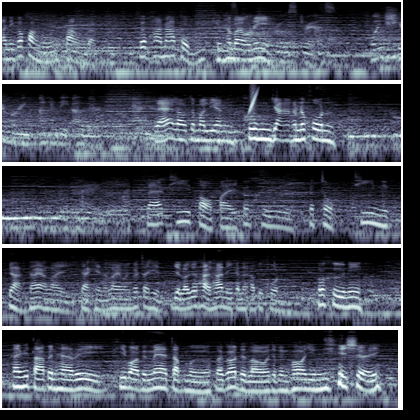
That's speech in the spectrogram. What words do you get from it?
อันนี้ก็ฝั่งนู้นฝั่งแบบเสื้อผ้าหน้าผมเป็นทำไบโอนี่ rose dress, one shimmering under the other. And และเราจะมาเรียนปรุงยากันทุกคน และที่ต่อไปก็คือกระจกที่นึกอยากได้อะไร อยากเห็นอะไรมันก็จะเห็น เดี๋ยวเราจะถ่ายท่านี้กันนะครับทุกคน ก็คือนี่ให้พี่ตาเป็นแฮร์รี่ พี่บอยเป็นแม่จับมือ แล้วก็เดี๋ยวเราจะเป็นพ่อยืนเฉยๆ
